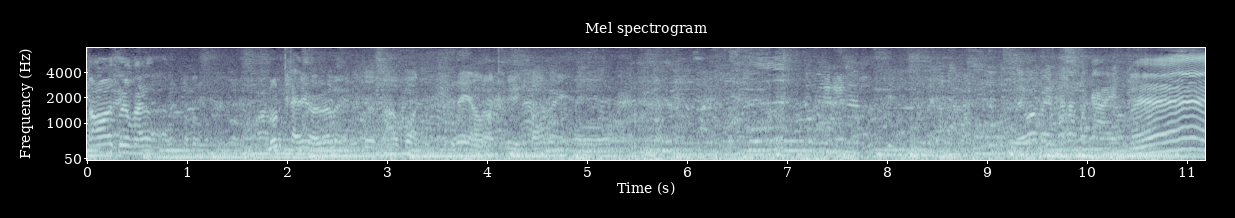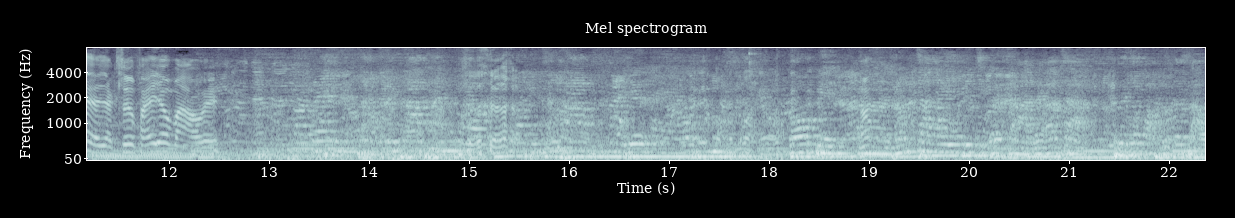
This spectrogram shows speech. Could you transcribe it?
เอาเซอร์ไพรส์รถใครก่อนเลยเจอสาวก่อนจะได้เอามาคืนเขาเลยว่าเป็นพนักงานแหมอยากเซอร์ไพรส์เจ้าบ่าวเลย ก็เป็นน้ำใจเป็นจิตอาสานะครับจากเพื่อนเจ้าบ่าวเพื่อนเจ้าสาว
